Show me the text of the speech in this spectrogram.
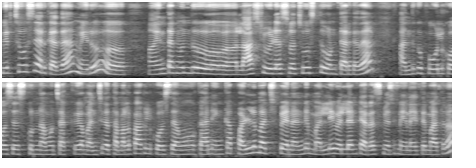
మీరు చూశారు కదా మీరు ఇంతకుముందు లాస్ట్ వీడియోస్లో చూస్తూ ఉంటారు కదా. అందుకు పూలు కోసేసుకున్నాము చక్కగా మంచిగా తమలపాకులు కోసాము. కానీ ఇంకా పళ్ళు మర్చిపోయానండి. మళ్ళీ వెళ్ళాను టెర్రస్ మీదకి. నేనైతే మాత్రం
